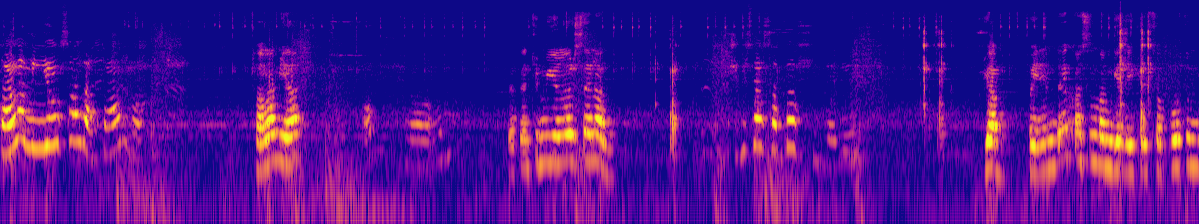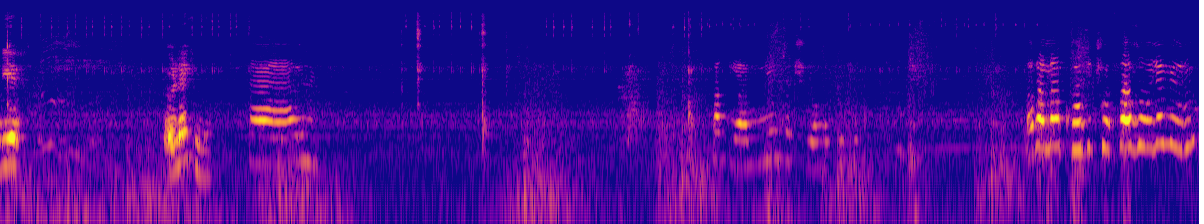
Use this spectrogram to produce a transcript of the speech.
Tamam minyon sal bak tamam mı? Tamam ya. Hop alalım. Zaten tüm milyonları sen aldın. Çünkü sen supportsun dedi. Ya benim de kasılmam gerekiyor supportum diye. Öyle mi? He. Bak ya minyon kaçıyor ama kötü. Zaten ben Korki çok fazla oynamıyorum.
